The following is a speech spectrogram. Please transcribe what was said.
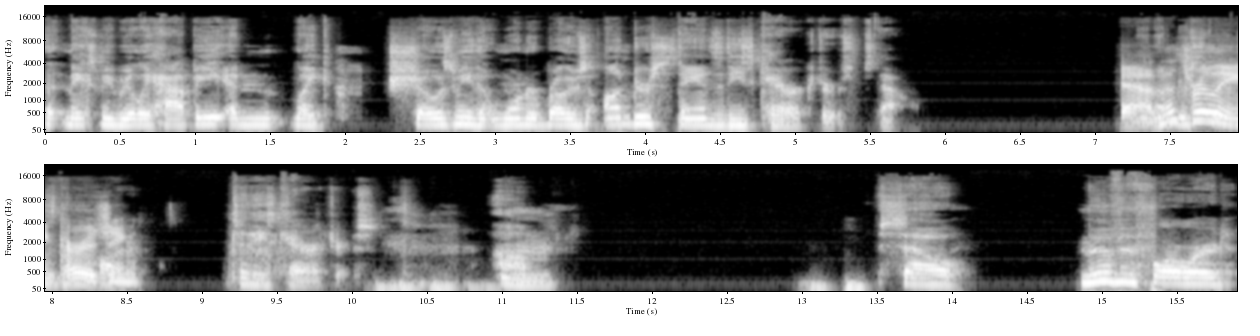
that makes me really happy and like shows me that Warner Brothers understands these characters now. Yeah, and that's really understands the encouraging. to these characters. Um, so moving forward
